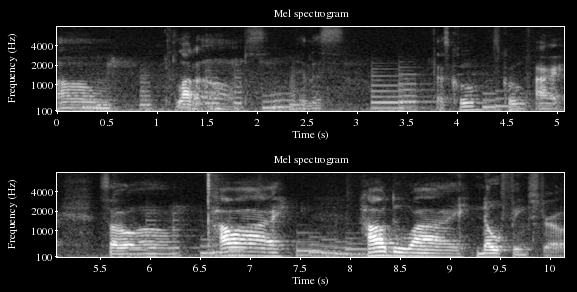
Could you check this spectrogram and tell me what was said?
Um, a lot of ums. Yeah, let's- that's cool. That's cool. All right. So um, how I how do I know Feimstro?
